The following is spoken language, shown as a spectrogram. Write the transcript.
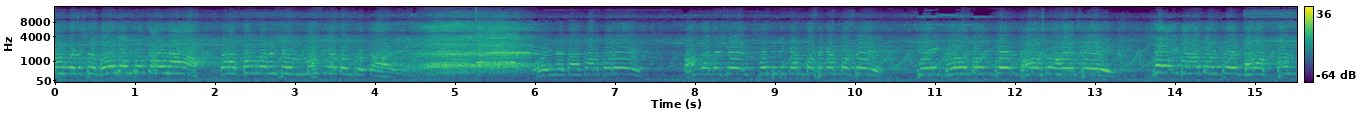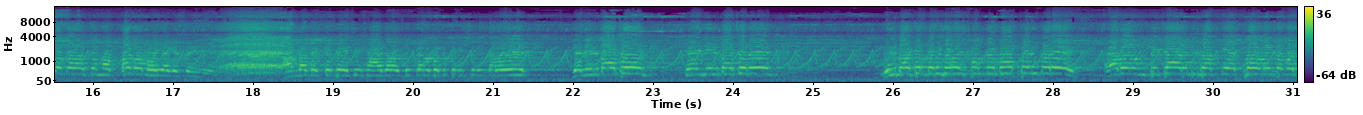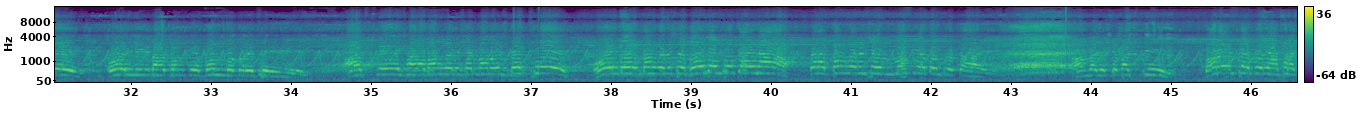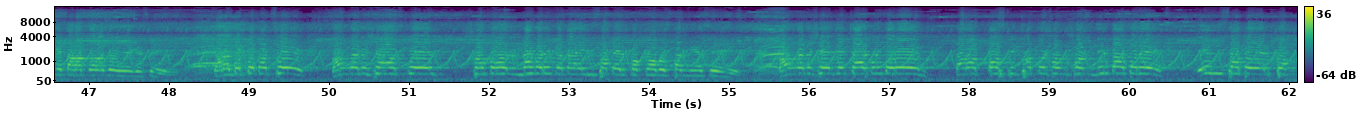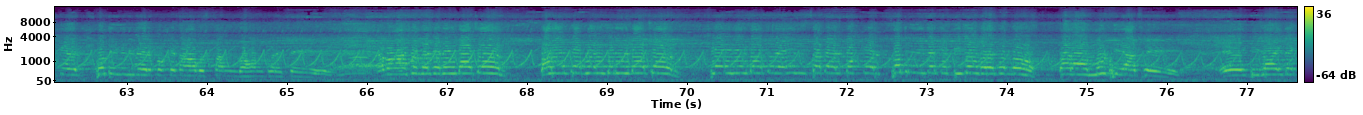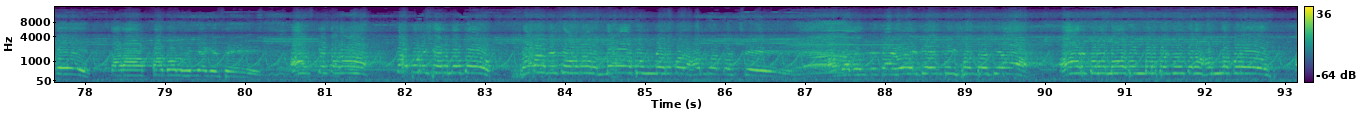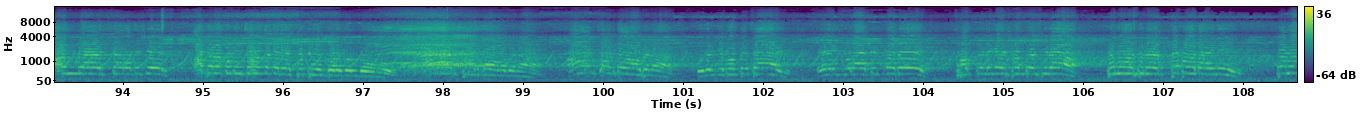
বাংলাদেশে গণতন্ত্র চায় না, তারা বাংলাদেশের মাফিয়াতন্ত্র চায়। ওই নেতা আসার পরে বাংলাদেশের প্রতিটি ক্যাম্পাসে ক্যাম্পাসে যে গণতন্ত্রের ধারা শুরু হয়েছে, সেই গণতন্ত্রের ধারা বন্ধ করার জন্য পাগল হইয়া গেছে। আমরা দেখতে পেয়েছি শাহজালাল বিজ্ঞান ও প্রযুক্তি বিশ্ববিদ্যালয়ের যে নির্বাচন, সেই নির্বাচনের নির্বাচন কমিশনের সামনে মত তৈরি করে এবং বিচার বিভাগকে প্রভাবিত করে ওই নির্বাচনকে বন্ধ করেছে। আজকে সারা বাংলাদেশের মানুষ দেখছে, ওই দল বাংলাদেশে গণতন্ত্র চায় না, তারা বাংলাদেশের মাফিয়াতন্ত্র চায়। আমরা দেখতে পাচ্ছি, বারোটা পরে আসার আগে তারা পরাজয় হয়ে গেছে। তারা দেখতে পাচ্ছে, বাংলাদেশে আজকে সকল নাগরিকতা ইনসাফের পক্ষে অবস্থান নিয়েছে। বাংলাদেশের যে চার কোটি তরুণ তারা পাঁচটি ছাত্র সংসদ নির্বাচনে ইনসাফের পক্ষে প্রতিনিধিদের পক্ষে তারা অবস্থান গ্রহণ করেছে। এবং আসন্ন যে নির্বাচন যে নির্বাচন, সেই নির্বাচনে ইনসাফের পক্ষের প্রতিনিধিদেরকে বিজয় করার জন্য তারা মুঠিয়ে আছে। এই বিজয় দেখে তারা পাগল হইয়া গেছে। আজকে তারা কাপুরুষের মতো সারা দেশে আমার মা বোনদের উপর হামলা করছে। আর কোন হামলা করে আমরা সারা দেশের আঠারো কোটি জনতাকে নিয়ে প্রতিরোধ গড়ে তুলবো। আর ছাড় দেওয়া হবে না। আর ছাড় দেওয়া হবে না। তোদেরকে বলতে চাই, এই জুলাই বিপ্লবে ছাত্রলীগের সন্ত্রাসীরা কোনো আসনের পেপা দেয়নি। কোনো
